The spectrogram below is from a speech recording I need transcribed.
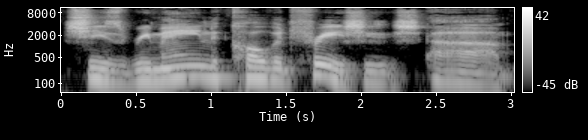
she's remained COVID free. She um,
